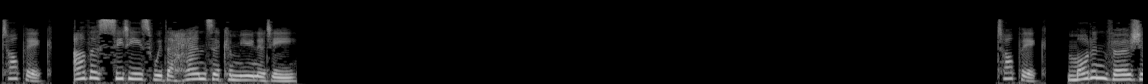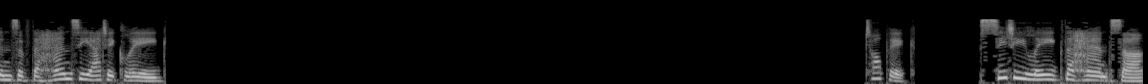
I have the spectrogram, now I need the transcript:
Topic: Other cities with a Hansa community. Topic: Modern versions of the Hanseatic League. Topic: City League the Hansa.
